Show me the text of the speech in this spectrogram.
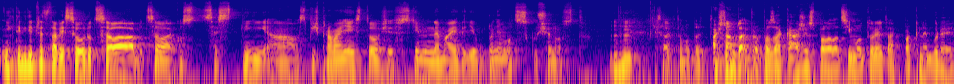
Některé ty představy jsou docela, docela jako cestný a spíš pramenějí z toho, že s tím nemají lidi úplně moc zkušenost. Mm-hmm. Až nám to Evropa zakáže spalovací motory, tak pak nebude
